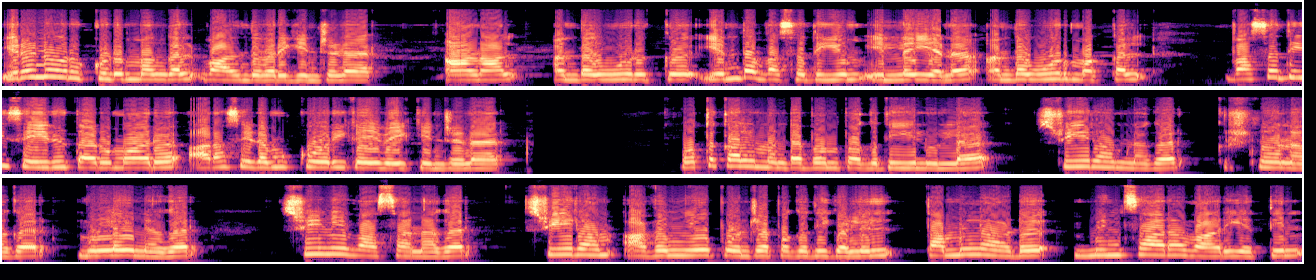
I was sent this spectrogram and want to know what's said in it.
இருநூறு குடும்பங்கள் வாழ்ந்து வருகின்றனர். ஆனால் அந்த ஊருக்கு எந்த வசதியும் இல்லை என அந்த ஊர் மக்கள் வசதி செய்து தருமாறு அரசிடம் கோரிக்கை வைக்கின்றனர். ஒத்தக்கால் மண்டபம் பகுதியில் உள்ள ஸ்ரீராம் நகர் கிருஷ்ணா நகர் முல்லை நகர் ஸ்ரீனிவாசா நகர் ஸ்ரீராம் அவென்யூ போன்ற பகுதிகளில் தமிழ்நாடு மின்சார வாரியத்தின்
